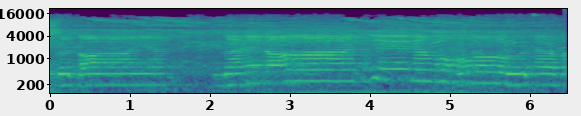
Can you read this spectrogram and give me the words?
सुताय गणनाथ नमो नमस्ते।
